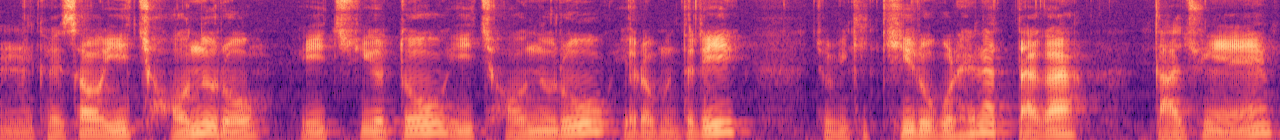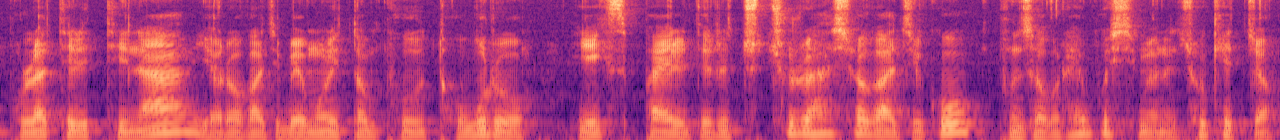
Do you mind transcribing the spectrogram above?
음, 그래서 이 전후로 이, 이것도 이 전후로 여러분들이 좀 이렇게 기록을 해놨다가 나중에 Volatility나 여러 가지 메모리 덤프 도구로 exe 파일들을 추출을 하셔가지고 분석을 해보시면 좋겠죠.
